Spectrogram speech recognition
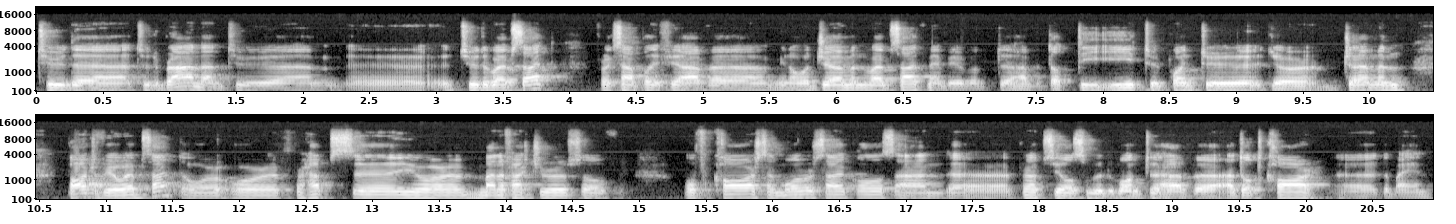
to the to the brand and to um, uh, to the website. For example, if you have a you know a German website, maybe you want to have a .de to point to your German part of your website, or or perhaps uh, your manufacturers of of cars and motorcycles, and uh, perhaps you also would want to have a, a .car uh, domain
